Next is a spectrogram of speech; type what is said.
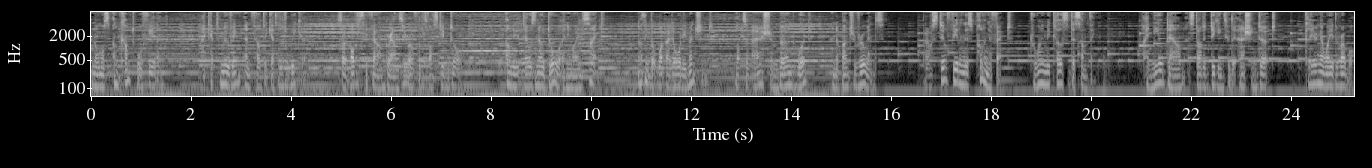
an almost uncomfortable feeling. I kept moving and felt it get a little weaker, so I'd obviously found ground zero for this ostium door. Only there was no door anywhere in sight. Nothing but what I'd already mentioned lots of ash and burned wood, and a bunch of ruins. But I was still feeling this pulling effect, drawing me closer to something. I kneeled down and started digging through the ash and dirt, clearing away the rubble.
